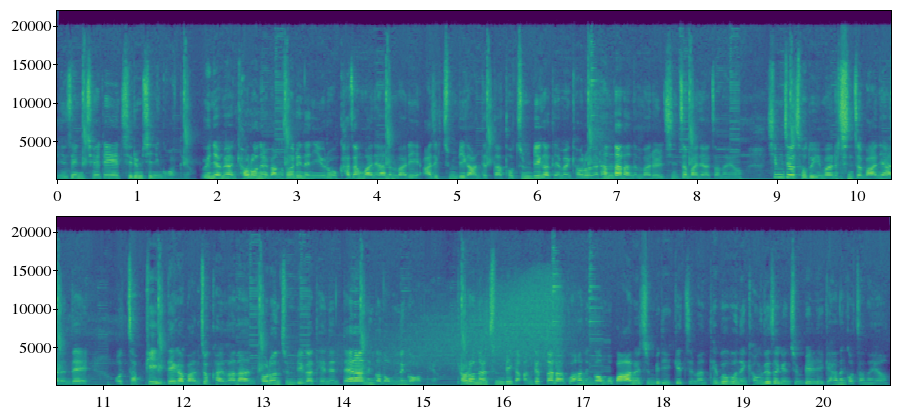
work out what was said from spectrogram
인생 최대의 지름신인 것 같아요. 왜냐면 결혼을 망설이는 이유로 가장 많이 하는 말이 아직 준비가 안 됐다. 더 준비가 되면 결혼을 한다라는 말을 진짜 많이 하잖아요. 심지어 저도 이 말을 진짜 많이 하는데 어차피 내가 만족할 만한 결혼 준비가 되는 때라는 건 없는 것 같아요. 결혼할 준비가 안 됐다라고 하는 건 뭐 마음의 준비도 있겠지만 대부분은 경제적인 준비를 얘기하는 거잖아요.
